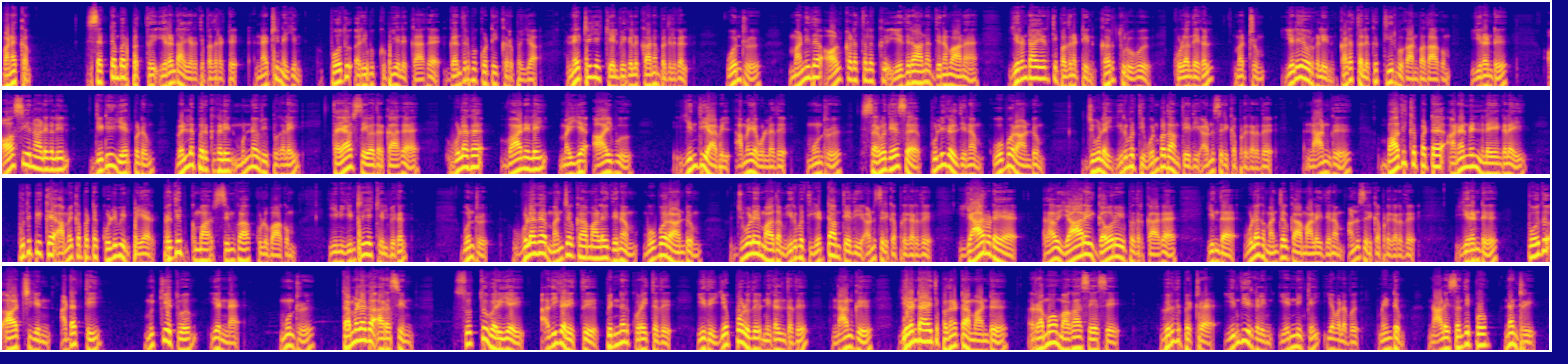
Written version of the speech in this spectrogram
வணக்கம். செப்டம்பர் பத்து இரண்டாயிரத்தி பதினெட்டு. நற்றினையின் பொது அறிவு குவியலுக்காக கந்தர்போட்டை கருப்பையா நேற்றைய கேள்விகளுக்கான பதில்கள். ஒன்று மனித ஆழ்கடத்தலுக்கு எதிரான தினமான இரண்டாயிரத்தி பதினெட்டின் கருத்துருவு குழந்தைகள் மற்றும் இளையோர்களின் கடத்தலுக்கு தீர்வு காண்பதாகும். இரண்டு ஆசிய நாடுகளில் திடீர் ஏற்படும் வெள்ளப்பெருக்குகளின் முன்னறிவிப்புகளை தயார் செய்வதற்காக உலக வானிலை மைய ஆய்வு இந்தியாவில் அமைய உள்ளது மூன்று சர்வதேச புலிகள் தினம் ஒவ்வொரு ஆண்டும் ஜூலை இருபத்தி ஒன்பதாம் தேதி அனுசரிக்கப்படுகிறது. நான்கு பாதிக்கப்பட்ட அனல்மின் நிலையங்களை புதுப்பிக்க அமைக்கப்பட்ட குழுவின் பெயர் பிரதீப் குமார் சிம்ஹா குழுவாகும். இனி இன்றைய கேள்விகள். ஒன்று உலக மஞ்சள் காமாலை தினம் ஒவ்வொரு ஆண்டும் ஜூலை மாதம் இருபத்தி எட்டாம் தேதி அனுசரிக்கப்படுகிறது. யாருடைய அதாவது யாரை கௌரவிப்பதற்காக இந்த உலக மஞ்சள் காமாலை தினம் அனுசரிக்கப்படுகிறது? இரண்டு பொது ஆட்சியின் அடர்த்தி முக்கியத்துவம் என்ன? மூன்று தமிழக அரசின் சொத்து வரியை அதிகரித்து பின்னர் குறைத்தது. இது எப்பொழுது நிகழ்ந்தது? நான்கு இரண்டாயிரத்தி பதினெட்டாம் ஆண்டு ரமோ மகாசேசே விருது பெற்ற இந்தியர்களின் எண்ணிக்கை எவ்வளவு? மீண்டும் நாளை சந்திப்போம். நன்றி.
